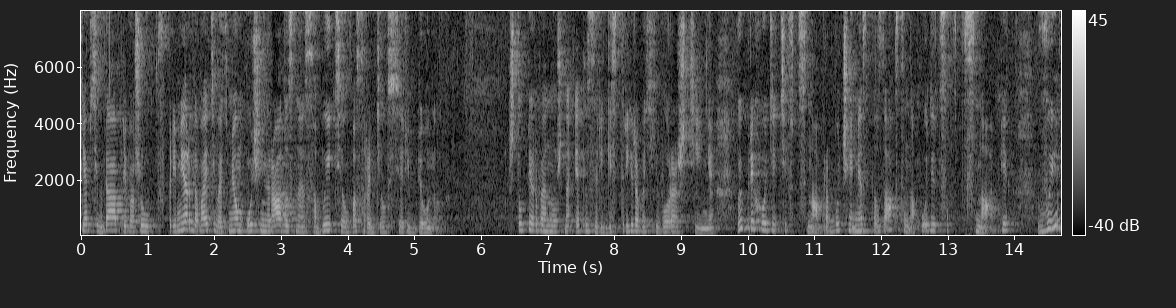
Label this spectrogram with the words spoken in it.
Я всегда привожу в пример, давайте возьмем очень радостное событие, у вас родился ребенок. Что первое нужно? Это зарегистрировать его рождение. Вы приходите в ЦНАП, рабочее место ЗАГСа находится в ЦНАПе. Вы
